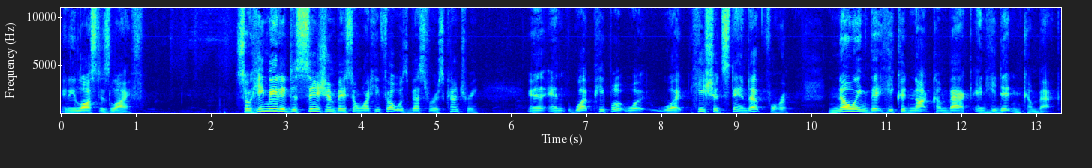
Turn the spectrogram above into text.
and he lost his life. So he made a decision based on what he felt was best for his country and, and what people, what, what he should stand up for, knowing that he could not come back, and he didn't come back.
